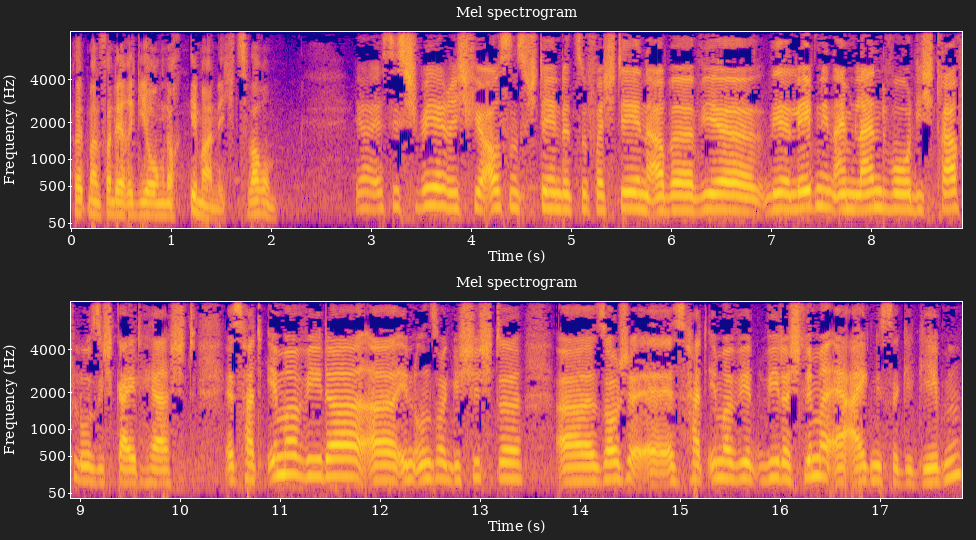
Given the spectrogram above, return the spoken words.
hört man von der Regierung noch immer nichts. Warum? Ja, es ist schwierig für Außenstehende zu verstehen, aber wir, wir leben in einem Land, wo die Straflosigkeit herrscht. Es hat immer wieder äh, in unserer Geschichte äh, solche, äh, es hat immer wieder schlimme Ereignisse gegeben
